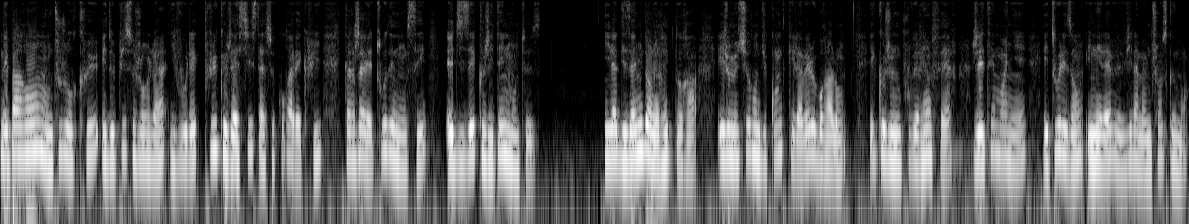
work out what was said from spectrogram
Mes parents m'ont toujours cru et depuis ce jour-là, ils voulaient plus que j'assiste à ce cours avec lui car j'avais tout dénoncé et disaient que j'étais une menteuse. Il a des amis dans le rectorat et je me suis rendu compte qu'il avait le bras long et que je ne pouvais rien faire. J'ai témoigné et tous les ans, une élève vit la même chose que moi.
